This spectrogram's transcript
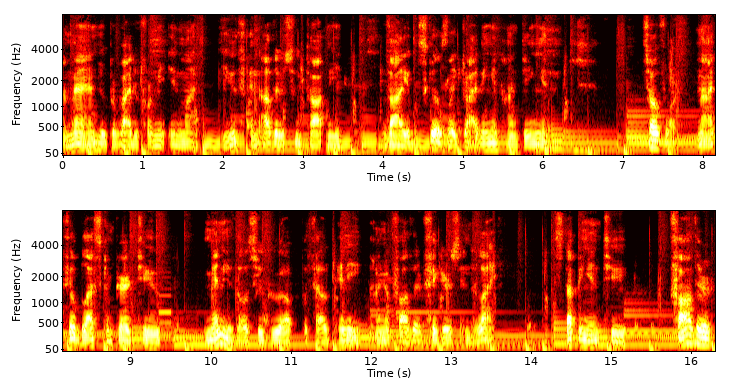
a man who provided for me in my youth, and others who taught me valuable skills like driving and hunting and so forth. Now I feel blessed compared to many of those who grew up without any kind of father figures in their life. Stepping into Father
